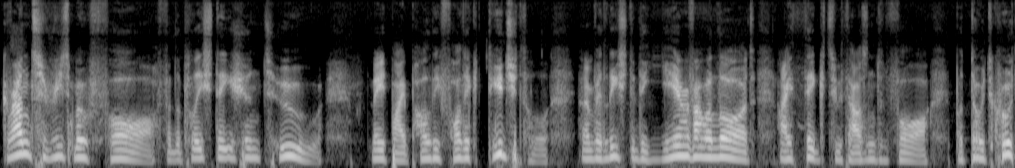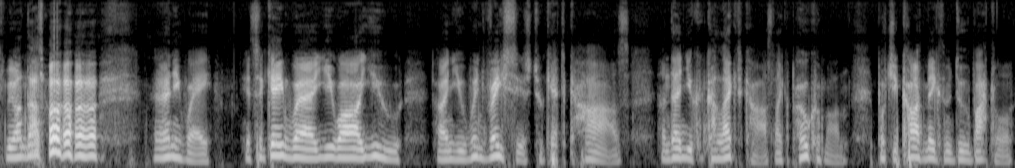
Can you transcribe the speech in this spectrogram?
Gran Turismo 4 for the PlayStation 2, made by Polyphonic Digital and released in the year of our Lord, I think 2004, but don't quote me on that. anyway, it's a game where you are you and you win races to get cars, and then you can collect cars like Pokemon, but you can't make them do battle,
